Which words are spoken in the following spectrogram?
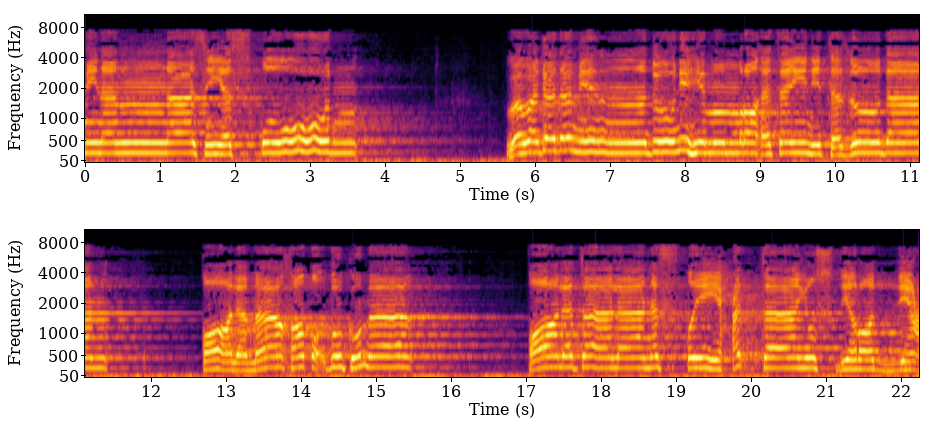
من الناس يسقون ووجد من دونهم امرأتين تزودان قال ما خطبكما قالتا لا نسقي حتى يصدر الدعاء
